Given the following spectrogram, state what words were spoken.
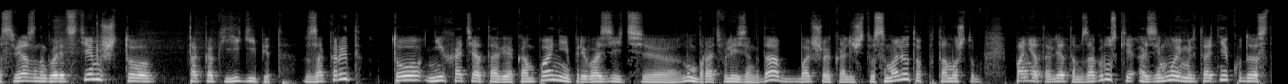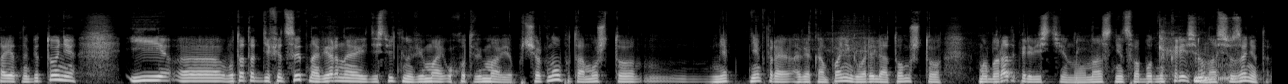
Связано, говорит, с тем, что так как Египет закрыт, то не хотят авиакомпании привозить, э, ну, брать в лизинг, да, большое количество самолетов, потому что, понятно, летом загрузки, а зимой им летать некуда, стоят на бетоне. И э, вот этот дефицит, наверное, действительно Вимай, уход Вимавия подчеркнул, потому что некоторые авиакомпании говорили о том, что мы бы рады перевести, но у нас нет свободных кресел, ну, у нас все занято.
